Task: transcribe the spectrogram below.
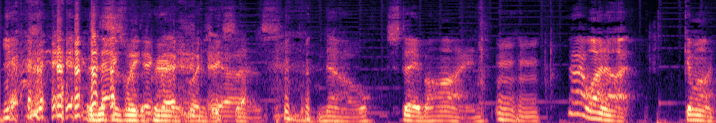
Yeah, And this is what the parent exactly, usually yeah. says. No, stay behind. Mhm. Ah, why not? Come on.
